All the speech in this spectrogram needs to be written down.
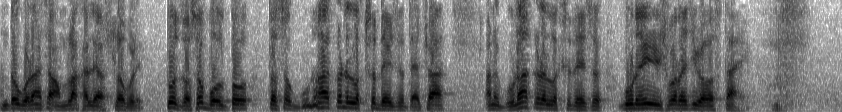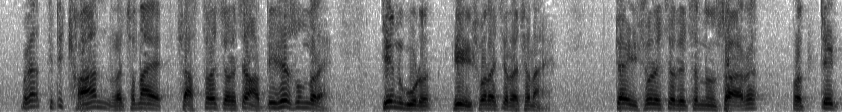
आणि तो गुणाच्या अंमलाखाली असल्यामुळे तो जसं बोलतो तसं गुणाकडे लक्ष द्यायचं त्याच्या आणि गुणाकडे लक्ष द्यायचं गुण ही ईश्वराची व्यवस्था आहे. बघा किती छान रचना आहे. शास्त्राची रचना अतिशय सुंदर आहे. तीन गुण ही ईश्वराची रचना आहे. त्या ईश्वराच्या रचनेनुसार प्रत्येक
